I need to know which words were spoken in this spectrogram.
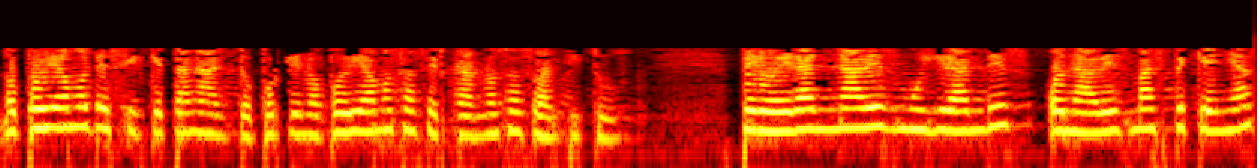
no podíamos decir que tan alto porque no podíamos acercarnos a su altitud, pero eran naves muy grandes o naves más pequeñas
